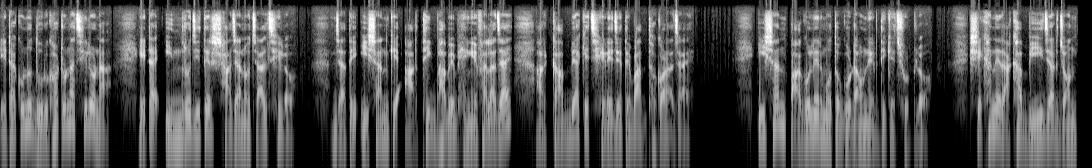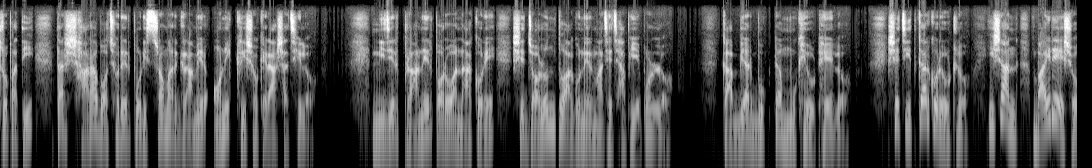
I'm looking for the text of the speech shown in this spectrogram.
এটা কোনো দুর্ঘটনা ছিল না, এটা ইন্দ্রজিতের সাজানো চাল ছিল, যাতে ঈশানকে আর্থিকভাবে ভেঙে ফেলা যায় আর কাব্যাকে ছেড়ে যেতে বাধ্য করা যায়। ঈশান পাগলের মতো গোডাউনের দিকে ছুটল। সেখানে রাখা বীজ আর যন্ত্রপাতি তার সারা বছরের পরিশ্রম আর গ্রামের অনেক কৃষকের আশা ছিল। নিজের প্রাণের পরোয়া না করে সে জ্বলন্ত আগুনের মাঝে ঝাঁপিয়ে পড়ল। কাব্যার বুকটা মুখে উঠে এলো। সে চিৎকার করে উঠল, ঈশান, বাইরে এসো,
